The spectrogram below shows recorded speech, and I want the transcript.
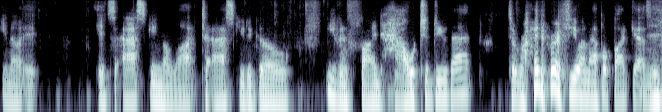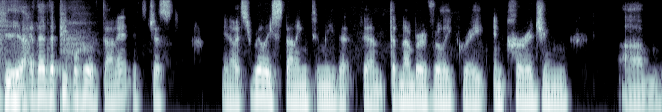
you know it it's asking a lot to ask you to go even find how to do that to write a review on apple podcast yeah. and then the people who have done it it's just you know it's really stunning to me that the, the number of really great encouraging um,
